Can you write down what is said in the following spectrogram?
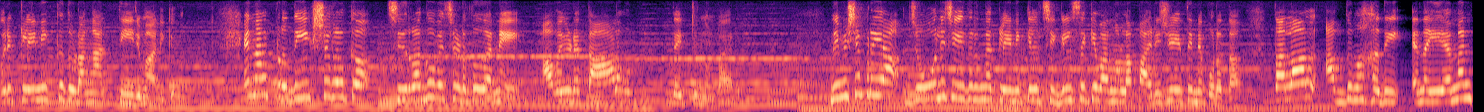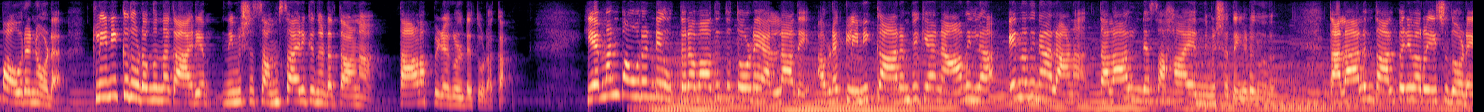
ഒരു ക്ലിനിക്ക് തുടങ്ങാൻ തീരുമാനിക്കുന്നു. എന്നാൽ പ്രതീക്ഷകൾക്ക് ചിറകു വെച്ചെടുത്ത് തന്നെ അവയുടെ താളവും തെറ്റുന്നുണ്ടായിരുന്നു. നിമിഷപ്രിയ ജോലി ചെയ്തിരുന്ന ക്ലിനിക്കിൽ ചികിത്സയ്ക്ക് വന്നുള്ള പരിചയത്തിന്റെ പുറത്ത് തലാൽ അബ്ദു മഹദി എന്ന യമൻ പൗരനോട് ക്ലിനിക്ക് തുടങ്ങുന്ന കാര്യം നിമിഷ സംസാരിക്കുന്നിടത്താണ് താളപ്പിഴകളുടെ തുടക്കം. യമൻ പൗരന്റെ ഉത്തരവാദിത്വത്തോടെ അല്ലാതെ അവിടെ ക്ലിനിക് ആരംഭിക്കാനാവില്ല എന്നതിനാലാണ് തലാലിന്റെ സഹായം നിമിഷ തേടുന്നത്. തലാലും താല്പര്യം അറിയിച്ചതോടെ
